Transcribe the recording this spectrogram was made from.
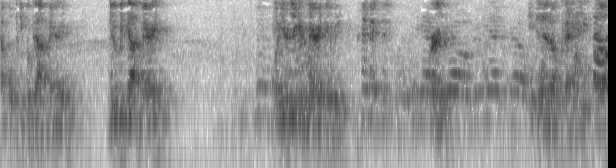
Couple people got married. Newbie got married. What year did you get married, Newbie? Where is it? He did. Okay. He, well,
